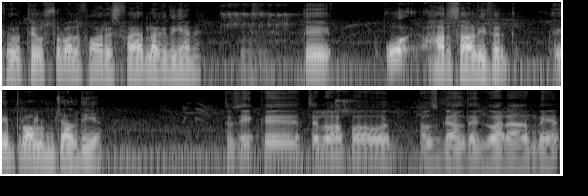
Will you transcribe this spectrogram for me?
ਫਿਰ ਉੱਥੇ ਉਸ ਤੋਂ ਬਾਅਦ ਫੋਰੈਸਟ ਫਾਇਰ ਲੱਗਦੀਆਂ ਨੇ। ਤੇ ਉਹ ਹਰ ਸਾਲ ਹੀ ਫਿਰ ਇਹ ਪ੍ਰੋਬਲਮ ਚੱਲਦੀ ਆ। ਤੁਸੀਂ ਇੱਕ ਚਲੋ ਆਪਾਂ ਉਹ- ਉਸ ਗੱਲ ਤੇ ਦੁਬਾਰਾ ਆਉਂਦੇ ਆ।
